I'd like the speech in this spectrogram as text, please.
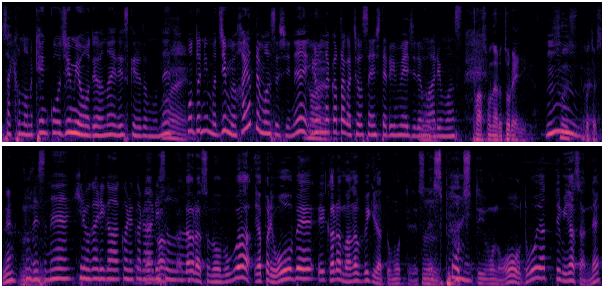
先ほどの健康寿命ではないですけれどもね、はい。本当に今ジム流行ってますしね、い、ろんな方が挑戦してるイメージでもあります、パーソナルトレーニング。うんそうですねってことですね、そうですね。広がりがこれからありそう。だからその僕はやっぱり欧米から学ぶべきだと思ってですね、スポーツっていうものをどうやって皆さんね、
